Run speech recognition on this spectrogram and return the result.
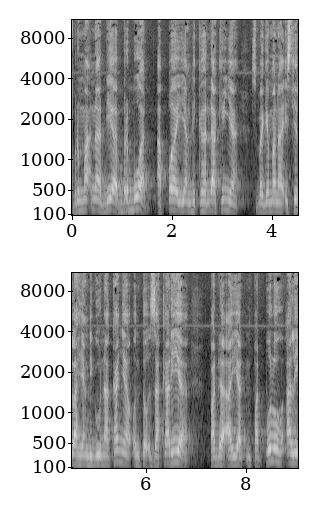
bermakna dia berbuat apa yang dikehendakinya sebagaimana istilah yang digunakannya untuk Zakaria pada ayat 40 Ali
